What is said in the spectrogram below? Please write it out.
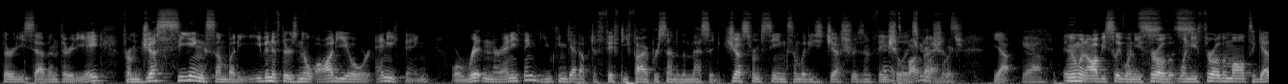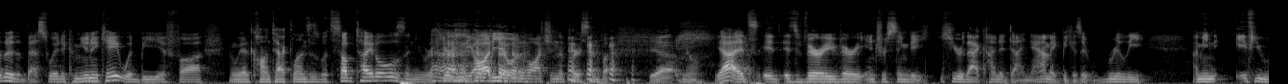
37, 38. From just seeing somebody, even if there's no audio or anything or written or anything, you can get up to 55% of the message just from seeing somebody's gestures and facial expressions. language. Yeah. Yeah. And then when obviously when you throw the, when you throw them all together, the best way to communicate would be if uh, we had contact lenses with subtitles and you were hearing the audio and watching the person. But Yeah. you know, yeah, it's it, it's very very interesting to hear that kind of dynamic because it really. I mean, if you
